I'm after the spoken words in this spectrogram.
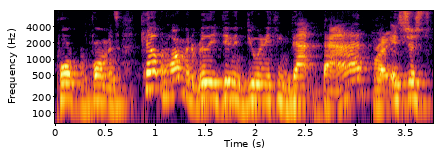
Poor performance. Kelvin Harmon really didn't do anything that bad. Right. It's just.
